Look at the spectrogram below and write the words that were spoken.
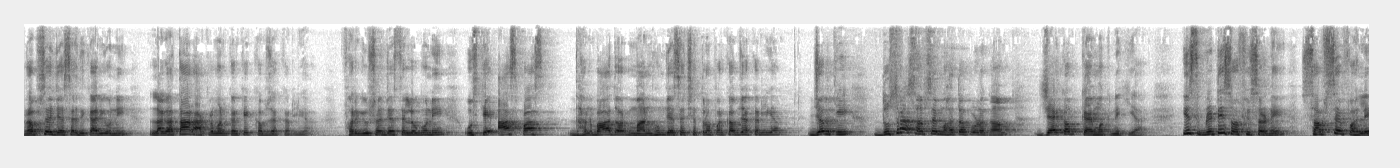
रबसे जैसे अधिकारियों ने लगातार आक्रमण करके कब्जा कर लिया। फर्ग्यूसन जैसे लोगों ने उसके आसपास धनबाद और मानभूम जैसे क्षेत्रों पर कब्जा कर लिया। जबकि दूसरा सबसे महत्वपूर्ण काम जैकब कैमक ने किया इस ब्रिटिश ऑफिसर ने सबसे पहले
